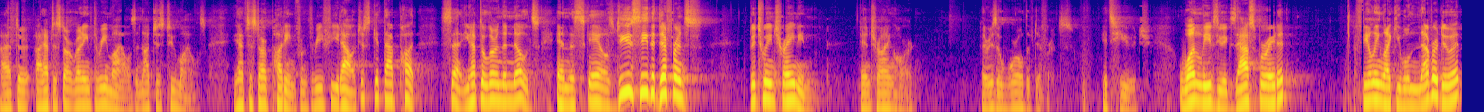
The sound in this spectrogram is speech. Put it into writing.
I have to, I'd have to start running three miles and not just two miles. You have to start putting from three feet out. Just get that putt set. You have to learn the notes and the scales. Do you see the difference between training and trying hard? There is a world of difference. It's huge. One leaves you exasperated, feeling like you will never do it,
